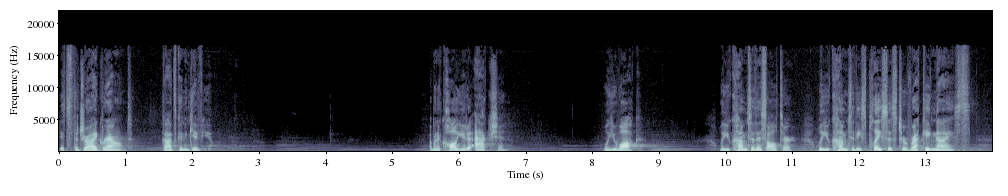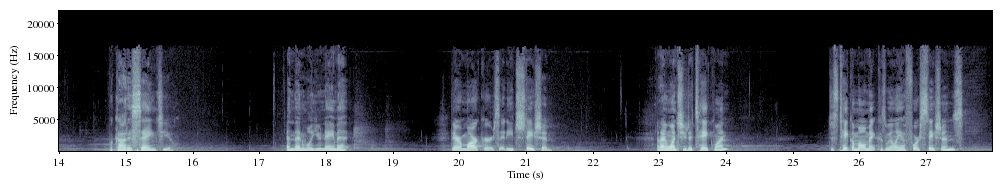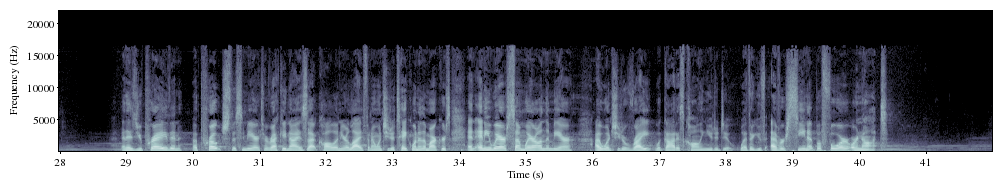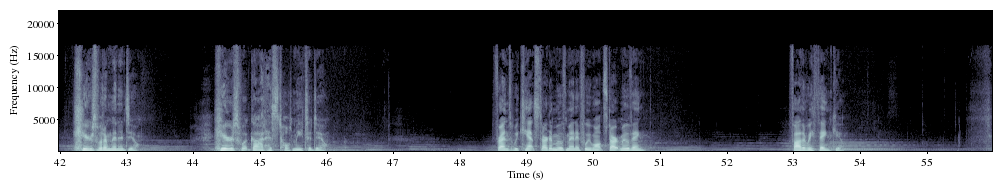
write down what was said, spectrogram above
it's the dry ground God's going to give you. I'm going to call you to action. Will you walk? Will you come to this altar? Will you come to these places to recognize what God is saying to you? And then will you name it? There are markers at each station. And I want you to take one just take a moment because we only have four stations. And as you pray, then approach this mirror to recognize that call in your life. And I want you to take one of the markers, and anywhere, somewhere on the mirror, I want you to write what God is calling you to do, whether you've ever seen it before or not. Here's what I'm going to do. Here's what God has told me to do. Friends, we can't start a movement if we won't start moving. Father, we thank you.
